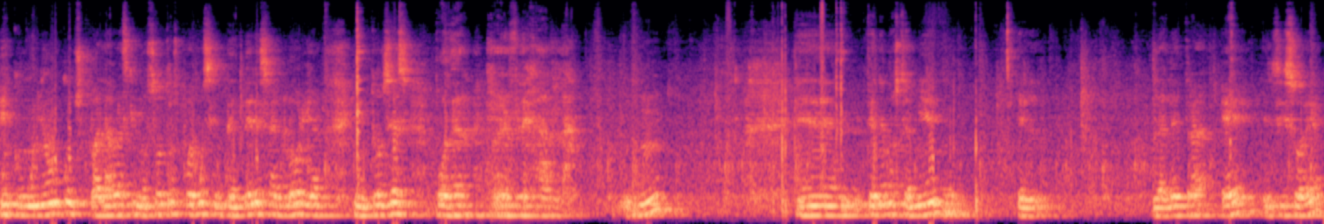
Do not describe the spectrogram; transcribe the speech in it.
en comunión con sus palabras, que nosotros podemos entender esa gloria y entonces poder reflejarla. Eh, tenemos también la letra E, inciso E,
